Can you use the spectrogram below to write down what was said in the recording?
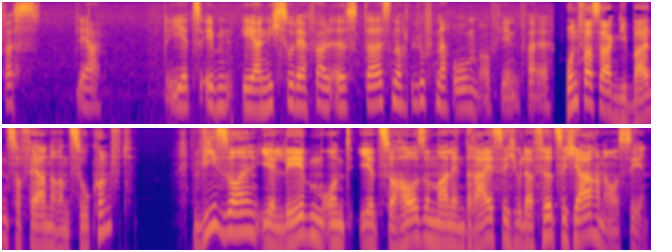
was ja jetzt eben eher nicht so der Fall ist. Da ist noch Luft nach oben auf jeden Fall. Und was sagen die beiden zur ferneren Zukunft? Wie sollen ihr Leben und ihr Zuhause mal in 30 oder 40 Jahren aussehen?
